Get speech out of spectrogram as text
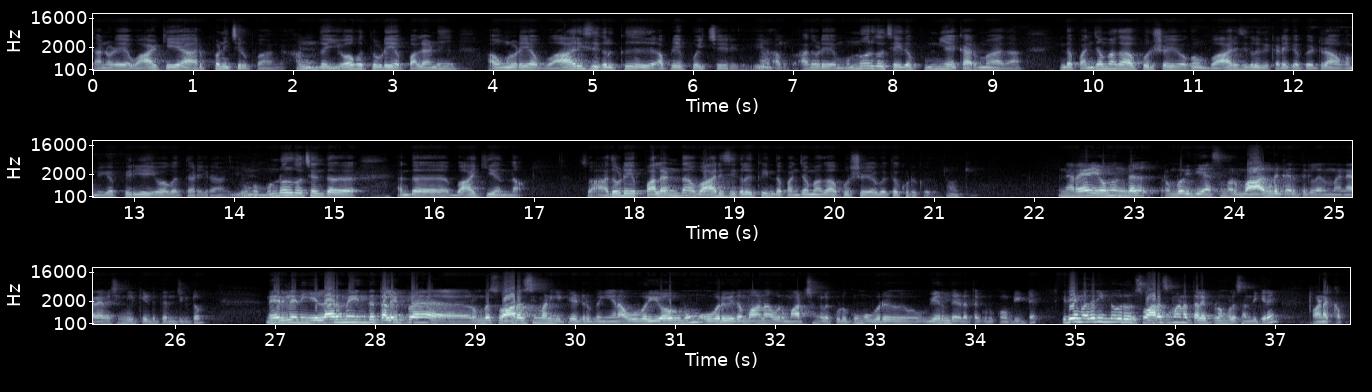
தன்னுடைய வாழ்க்கையை அர்ப்பணிச்சிருப்பாங்க. அந்த யோகத்துடைய பலனு அவங்களுடைய வாரிசுகளுக்கு அப்படியே போய் சேருது. அதோடைய முன்னோர்கள் செய்த புண்ணிய கர்மா தான் இந்த பஞ்சமகா புருஷ யோகம் வாரிசுகளுக்கு கிடைக்க பெற்று அவங்க மிகப்பெரிய யோகத்தை அடைகிறாங்க. இவங்க முன்னோர்கள் செஞ்ச அந்த பாக்கியம்தான் ஸோ அதோடைய பலன் தான் வாரிசுகளுக்கு இந்த பஞ்சமகா புருஷ யோகத்தை கொடுக்குது. ஓகே நிறைய யோகங்கள் ரொம்ப வித்தியாசமா ரொம்ப ஆழ்ந்த கருத்துக்களை நம்ம நிறைய விஷயங்கள் கேட்டு தெரிஞ்சுக்கிட்டோம். நேர்களே நீங்க எல்லாருமே இந்த தலைப்பை ரொம்ப சுவாரஸ்யமா நீங்க கேட்டிருப்பீங்க. ஏன்னா ஒவ்வொரு யோகமும் ஒவ்வொரு விதமான ஒரு மாற்றங்களை கொடுக்கும் ஒவ்வொரு உயர்ந்த இடத்தை கொடுக்கும் அப்படின்ட்டு. இதே மாதிரி இன்னொரு சுவாரஸ்யமான தலைப்புல உங்களை சந்திக்கிறேன். வணக்கம்.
